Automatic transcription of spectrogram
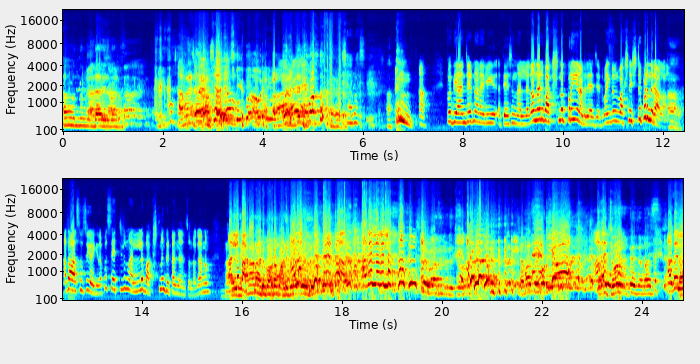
അതൊന്നും. ആ ഇപ്പൊ ധ്യാൻ ചേട്ടനാണെങ്കിൽ അത്യാവശ്യം നല്ല നന്നായിട്ട് ഭക്ഷണപ്രിയനാണ് ധ്യാൻ ചേട്ടൻ ഭയങ്കര ഭക്ഷണം ഇഷ്ടപ്പെടുന്ന ഒരാളാണ്. അത് ആസ്വദിച്ച് കഴിക്കുന്നത്. അപ്പൊ സെറ്റിൽ നല്ല ഭക്ഷണം കിട്ടാൻ ചാൻസ് ഉണ്ടോ. കാരണം നല്ല ഭക്ഷണം അതല്ല.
